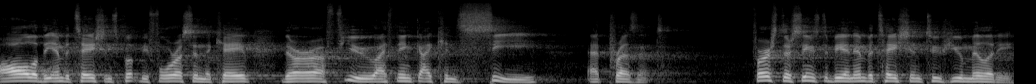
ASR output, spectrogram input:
all of the invitations put before us in the cave, there are a few I think I can see at present. First, there seems to be an invitation to humility.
